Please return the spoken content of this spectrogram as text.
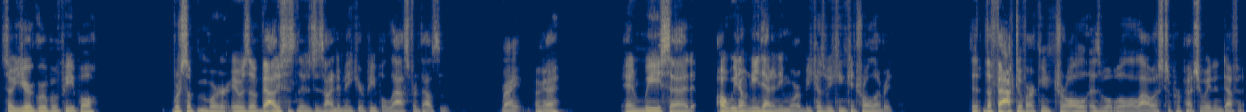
So your group of people were, sup- were it was a value system that was designed to make your people last for thousands. Right. okay? And we said oh we don't need that anymore because we can control everything the, the fact of our control is what will allow us to perpetuate indefinite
